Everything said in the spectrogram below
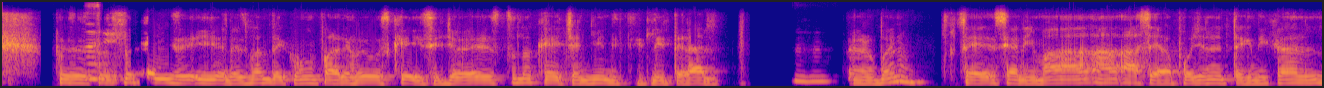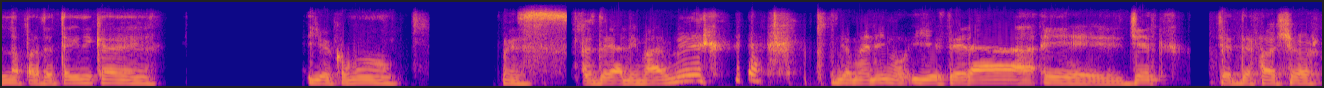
pues esto es lo que hice, y yo les mandé como un par de juegos que hice, yo esto es lo que he hecho en Unity, literal. Ujú. Pero bueno, se, se anima a, a hacer apoyo en el técnica, en la parte técnica. de- y yo como, pues, pues de animarme, yo me animo. Y este era eh, Jet, Jet de Far Shore.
